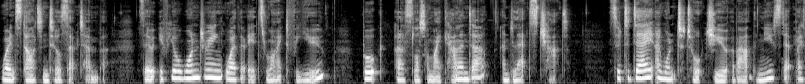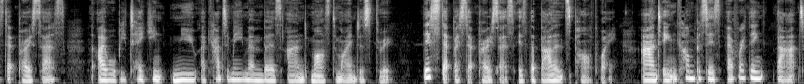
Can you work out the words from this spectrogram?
won't start until September. So if you're wondering whether it's right for you, book a slot on my calendar and let's chat. So today I want to talk to you about the new step by step process that I will be taking new Academy members and masterminders through. This step by step process is the balance pathway and encompasses everything that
